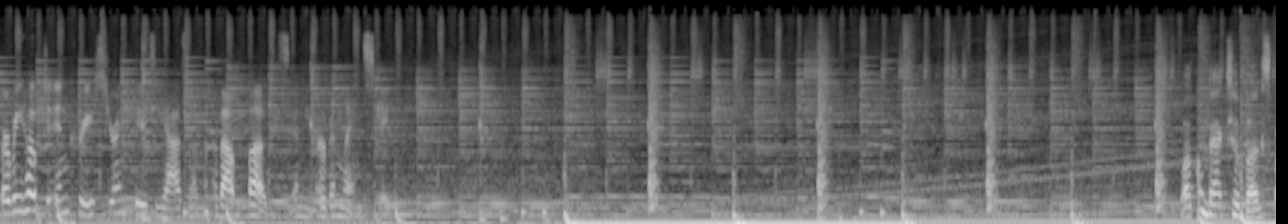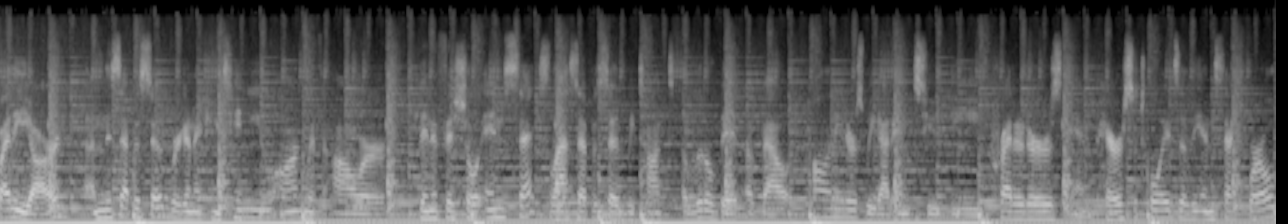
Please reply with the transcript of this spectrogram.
where we hope to increase your enthusiasm about bugs in the urban landscape. Welcome back to Bugs by the Yard. In this episode, we're going to continue on with our beneficial insects. Last episode, we talked a little bit about pollinators. We got into the predators and parasitoids of the insect world.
